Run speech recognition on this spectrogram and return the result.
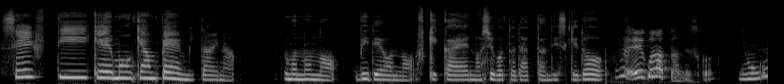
セーフティー啓蒙キャンペーンみたいなもののビデオの吹き替えの仕事だったんですけど。これ英語だったんですか？日本語？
